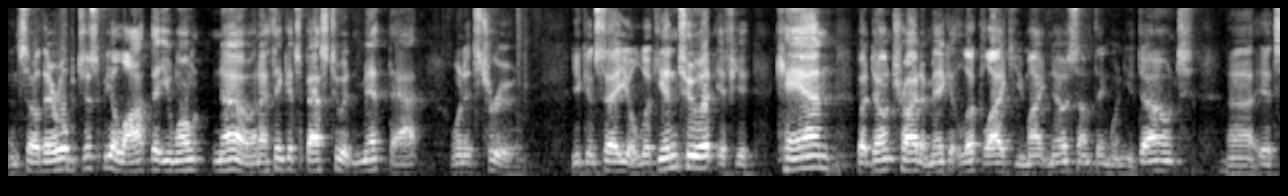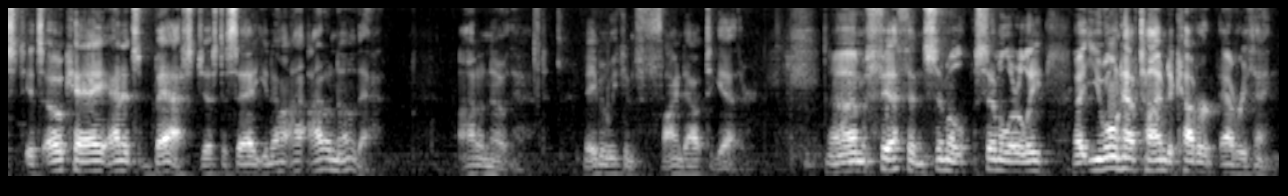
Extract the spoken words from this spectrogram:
And so there will just be a lot that you won't know. And I think it's best to admit that when it's true. You can say you'll look into it if you can, but don't try to make it look like you might know something when you don't. Uh, it's, it's okay and it's best just to say, you know, I, I don't know that. I don't know that. Maybe we can find out together. Um, fifth, and simil- similarly, uh, you won't have time to cover everything.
